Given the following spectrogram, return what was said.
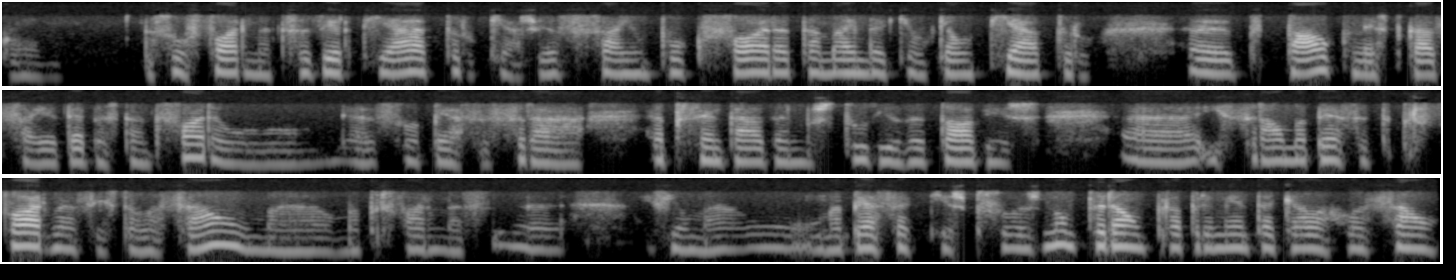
com a sua forma de fazer teatro, que às vezes sai um pouco fora também daquilo que é o teatro uh, de palco, neste caso sai até bastante fora. A sua peça será apresentada no estúdio da Tobis uh, e será uma peça de performance, instalação, uma, uma performance, uh, enfim, uma, uma peça que as pessoas não terão propriamente aquela relação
